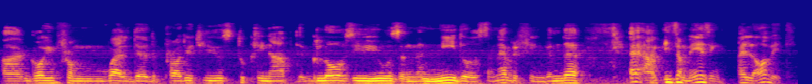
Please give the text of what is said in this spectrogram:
Uh, going from well the, the product you use to clean up the gloves you use and the needles and everything and uh, uh, it's amazing i love it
